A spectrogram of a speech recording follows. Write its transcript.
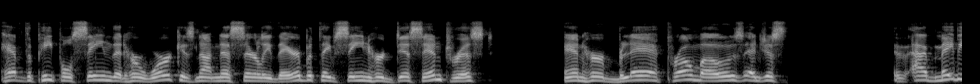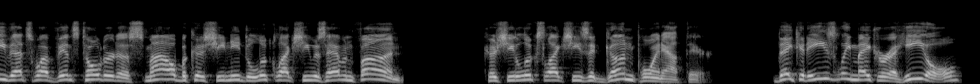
have the people seen that her work is not necessarily there, but they've seen her disinterest and her bleh promos and just I, maybe that's why Vince told her to smile because she need to look like she was having fun. Because she looks like she's at gunpoint out there. They could easily make her a heel.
